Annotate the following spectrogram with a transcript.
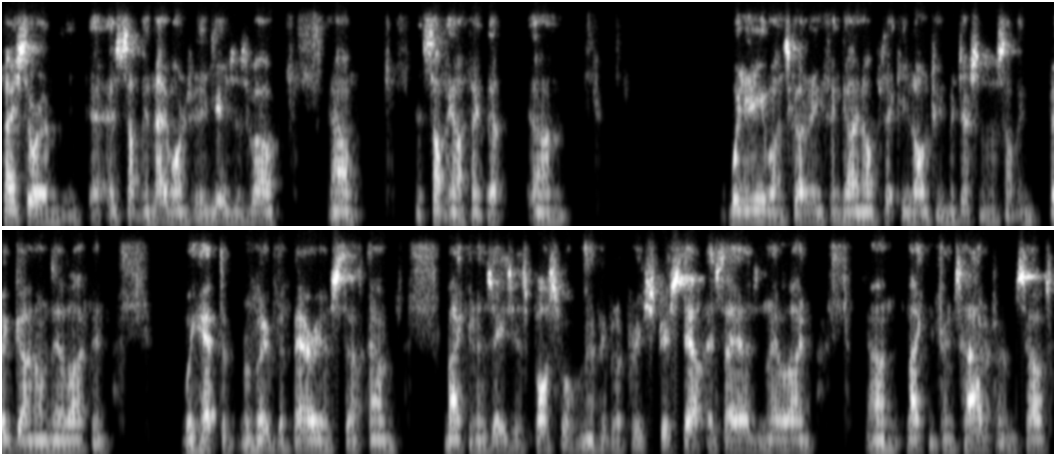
They saw it as something they wanted to use as well. Um, it's something I think that um, when anyone's got anything going on, particularly long-term conditions or something big going on in their life, then we have to remove the barriers to um, making it as easy as possible. You know, people are pretty stressed out as they are, and let alone um, making things harder for themselves.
